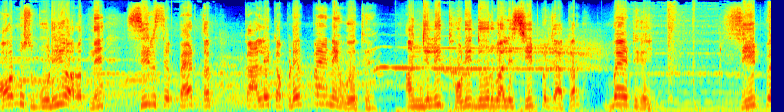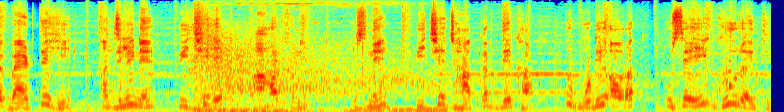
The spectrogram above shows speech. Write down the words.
और उस बूढ़ी औरत ने सिर से पैर तक काले कपड़े पहने हुए थे। अंजलि थोड़ी दूर वाली सीट पर जाकर बैठ गई। सीट पर बैठते ही अंजलि ने पीछे एक आहट सुनी। उसने पीछे झाँक कर देखा तो बूढ़ी औरत उसे ही घूर रही थी।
